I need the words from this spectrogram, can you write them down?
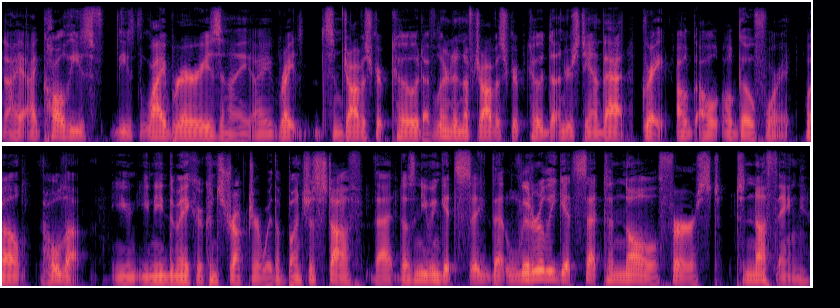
I, I call these these libraries and I, I write some JavaScript code. I've learned enough JavaScript code to understand that. Great, I'll I'll, I'll go for it. Well, hold up you you need to make a constructor with a bunch of stuff that doesn't even get that literally gets set to null first to nothing.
